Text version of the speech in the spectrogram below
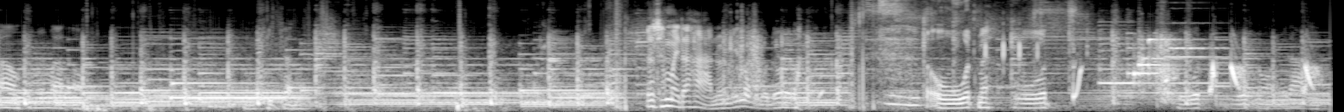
เอ้าไม่มาต่อเดี๋ยวคิดกันแล้วทำไมทหารมันไม่ลงมาด้วยวะอาวุธไหมอาวุธอาวุธอาวุธนอนไม่ได้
